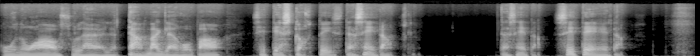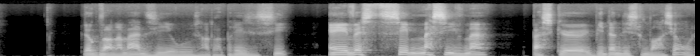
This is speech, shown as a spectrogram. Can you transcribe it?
au noir sur le tarmac de l'aéroport. C'est escorté. C'est assez intense. C'est assez intense. C'était intense. Le gouvernement dit aux entreprises ici, investissez massivement parce qu'ils donnent des subventions.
